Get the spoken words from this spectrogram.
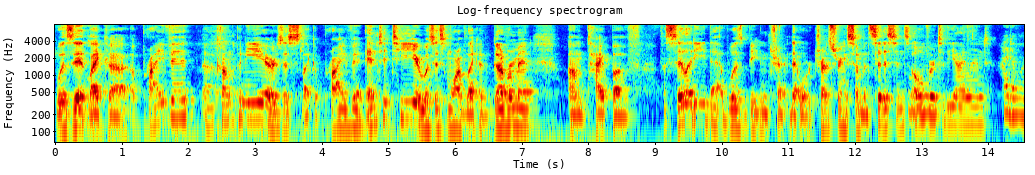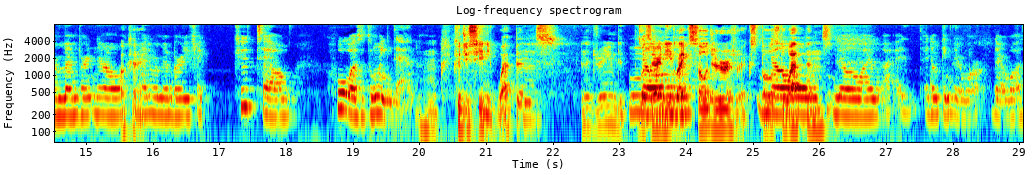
Was it like a, a private uh, company, or is this like a private entity, or was this more of like a government um, type of? facility that was being that were transferring some citizens mm. over to the island? I don't remember now. Okay. I don't remember if I could tell who was doing that. Mm -hmm. Could you see any weapons in the dream? Did, no. Was there any like soldiers exposed no, to weapons? No, I, I, I don't think there were there was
